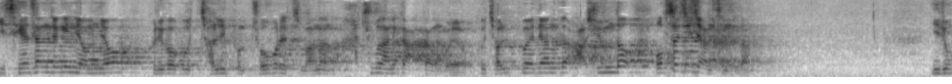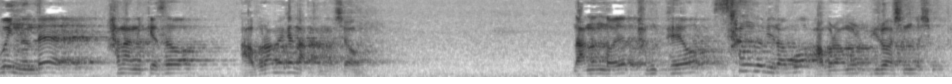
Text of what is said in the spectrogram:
이 세상적인 염려 그리고 그 전리품 줘버렸지만은 아, 주고 나니까 아까운 거예요. 그 전리품에 대한 그 아쉬움도 없어지지 않습니다. 이루고 있는데 하나님께서 아브라함에게 나타나셔 나는 너의 방패여 상급이라고 아브라함을 위로하시는 것입니다.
